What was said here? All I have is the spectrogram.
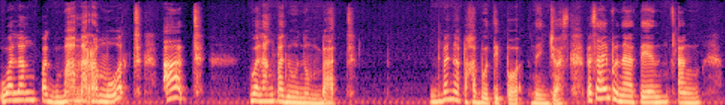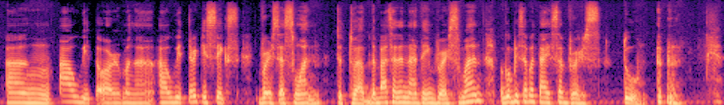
Walang pagmamaramot at walang panunumbat. Di ba napakabuti po ng Diyos? Basahin po natin ang ang awit or mga awit 36 verses 1 to 12. Nabasa na natin yung verse 1. Mag-umpisa pa tayo sa verse 2.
